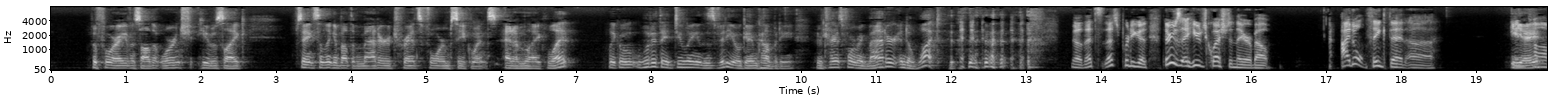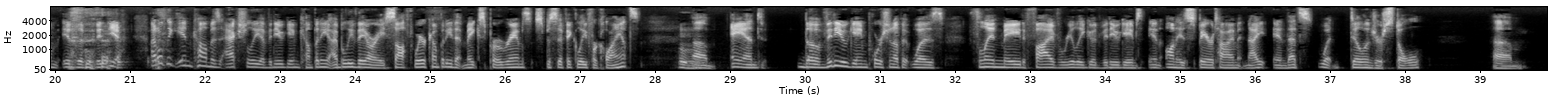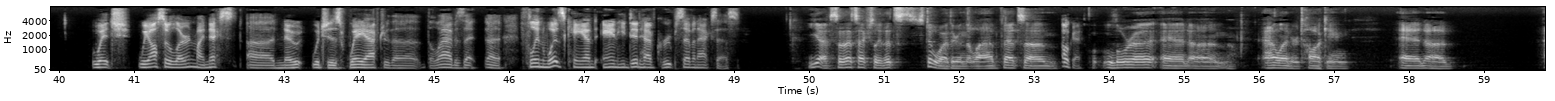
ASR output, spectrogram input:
before I even saw the orange. He was like saying something about the matter transform sequence, and I'm like, what? Like, what are they doing in this video game company? They're transforming matter into what? No, that's that's pretty good. There's a huge question there about. I don't think that uh? ENCOM is a yeah. I don't think ENCOM is actually a video game company. I believe they are a software company that makes programs specifically for clients. Mhm. Um, and the video game portion of it was Flynn made five really good video games in on his spare time at night, and that's what Dillinger stole. Um, which we also learned. My next uh, note, which is way after the the lab, is that uh, Flynn was canned and he did have Group Seven access. yeah, so that's actually, that's still why they're in the lab. That's, um, Okay. Laura and um, Alan are talking, and uh,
